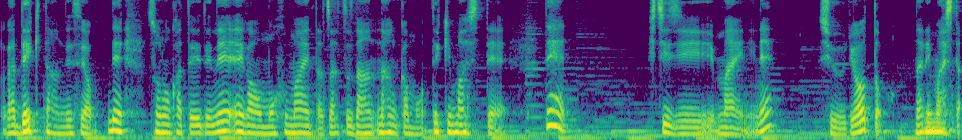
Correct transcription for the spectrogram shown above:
ができたんですよ。でその過程でね笑顔も踏まえた雑談なんかもできまして。で7時前にね終了となりました。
